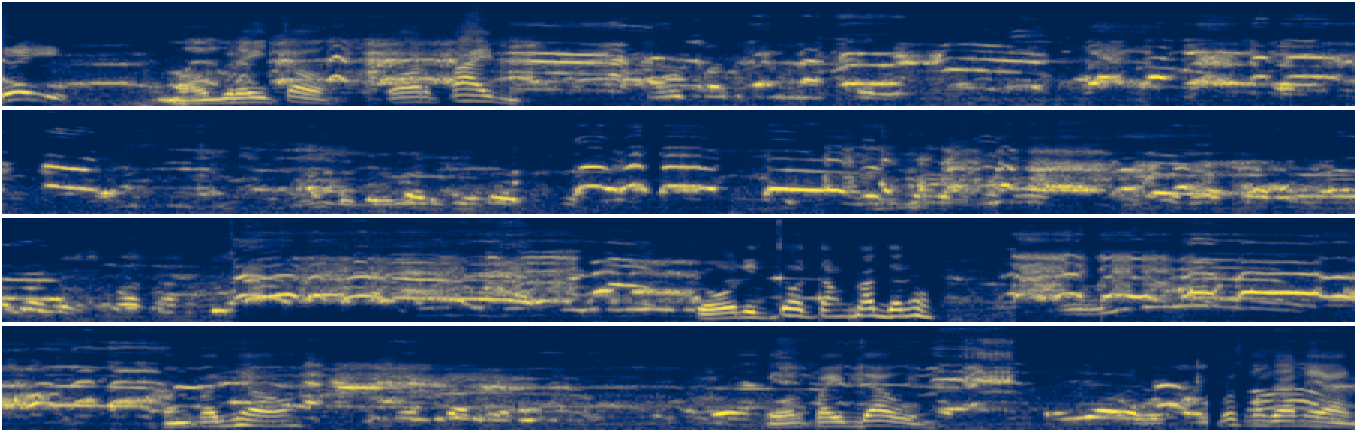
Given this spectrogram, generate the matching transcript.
Gray. Oh, great to. 4-5. All part of mga master. Solid to. Tangkad ano? Tangkad niya oh. 4-5 daw. Boss, magkano yan?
